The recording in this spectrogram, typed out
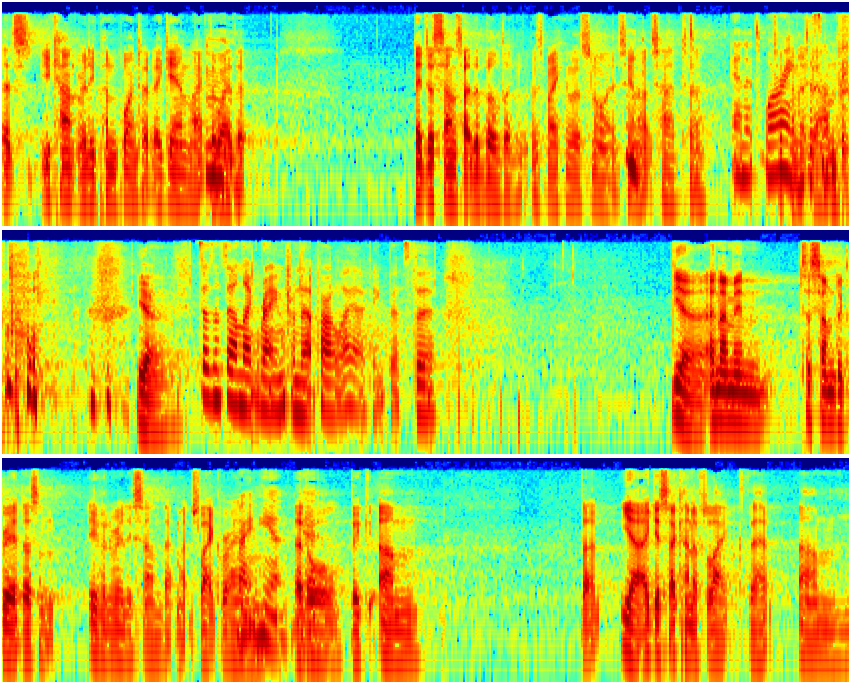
It's you can't really pinpoint it again, like the way Mm. that it just sounds like the building is making this noise. You Mm. know, it's hard to. And it's worrying it to some people. Yeah. it doesn't sound like rain from that far away, I think. That's the Yeah, and I mean, to some degree, it doesn't even really sound that much like rain, Rain here, at yeah. all. Bec- um, but yeah, I guess I kind of like that. Um,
